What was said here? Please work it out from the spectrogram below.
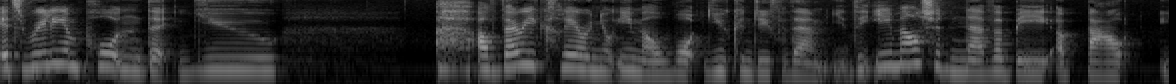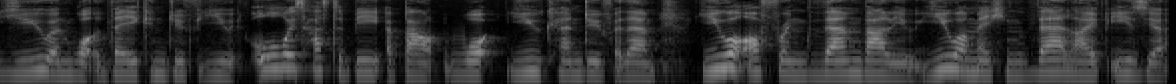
it's really important that you are very clear in your email what you can do for them. The email should never be about you and what they can do for you. It always has to be about what you can do for them. You are offering them value. You are making their life easier.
